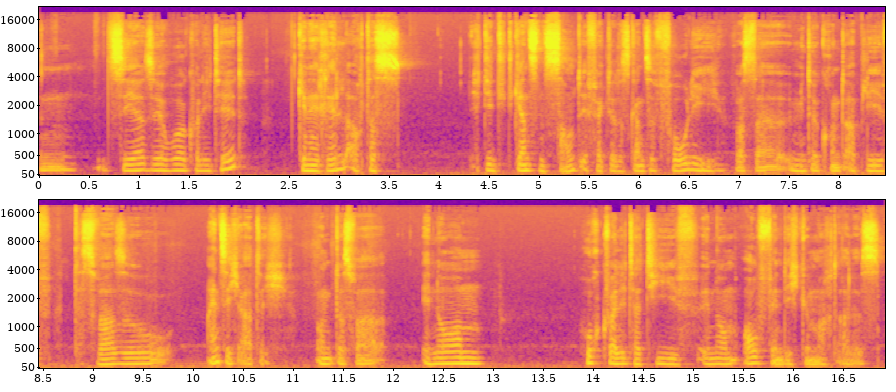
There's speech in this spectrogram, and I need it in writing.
in sehr, sehr hoher Qualität. Generell auch das, die, die ganzen Soundeffekte, das ganze Foley, was da im Hintergrund ablief, das war so einzigartig. Und das war enorm hochqualitativ, enorm aufwendig gemacht alles.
